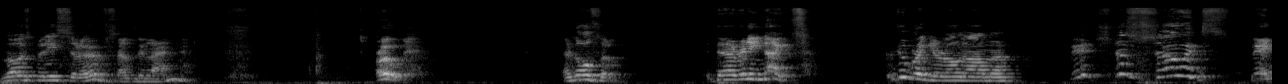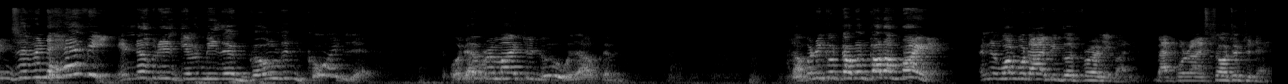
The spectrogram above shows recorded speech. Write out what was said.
mostly serfs of the land. Oh, and also, if there are any knights, could you bring your own armor? It's just so expensive and heavy, and nobody's given me their golden coins yet. Whatever am I to do without them? Somebody could come and cut off head, and then what would I be good for anybody? Back where I started today.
